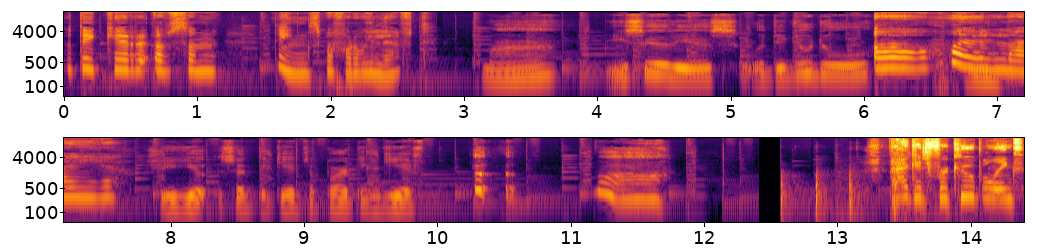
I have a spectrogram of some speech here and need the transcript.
to take care of some things before we left. Ma, be serious. What did you do? Oh, well, I. She sent the kids a parting gift. Uh, Package for Koopalings.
